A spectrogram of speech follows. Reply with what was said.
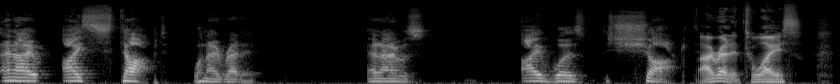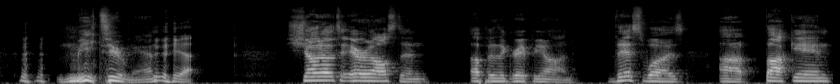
And I I stopped when I read it. And I was I was shocked. I read it twice. Me too, man. yeah. Shout out to Aaron Allston up in the great beyond. This was a fucking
